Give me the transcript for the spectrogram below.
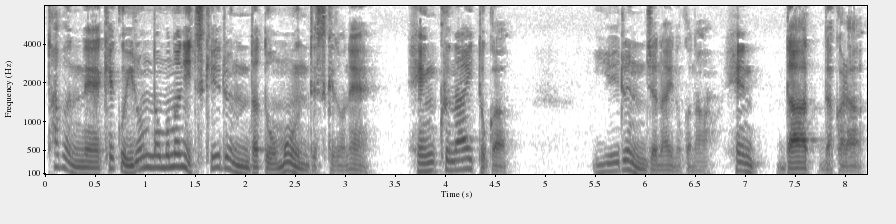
多分ね、結構いろんなものにつけるんだと思うんですけどね、変くないとか言えるんじゃないのかな。変だ、だから、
